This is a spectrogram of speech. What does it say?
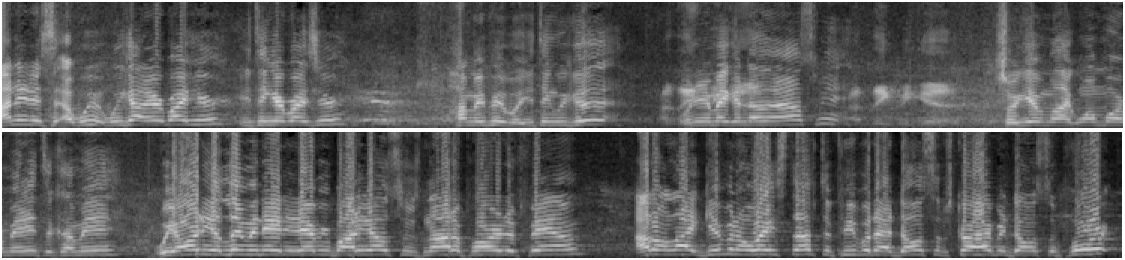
I need to. uh, We, we got everybody here. You think everybody's here? How many people? You think we good? We need to make good. another announcement. I think we good. Should we give them like one more minute to come in? We already eliminated everybody else who's not a part of the fam. I don't like giving away stuff to people that don't subscribe and don't support.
